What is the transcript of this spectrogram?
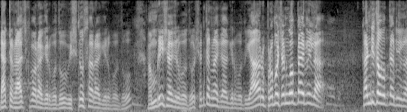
ಡಾಕ್ಟರ್ ರಾಜ್ಕುಮಾರ್ ಆಗಿರ್ಬೋದು, ವಿಷ್ಣು ಸರ್ ಆಗಿರ್ಬೋದು, ಅಂಬರೀಷ್ ಆಗಿರ್ಬೋದು, ಶಂಕರ್ ನಾಗ್ ಆಗಿರ್ಬೋದು, ಯಾರು ಪ್ರಮೋಷನ್ಗೆ ಹೋಗ್ತಾ ಇರಲಿಲ್ಲ. ಖಂಡಿತ ಹೋಗ್ತಾ ಇರಲಿಲ್ಲ.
